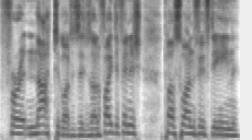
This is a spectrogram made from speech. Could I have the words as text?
for it not to go to decision. So the fight to finish plus 115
